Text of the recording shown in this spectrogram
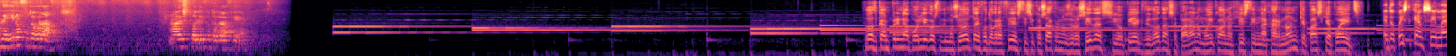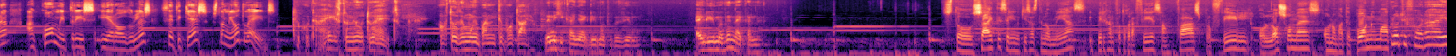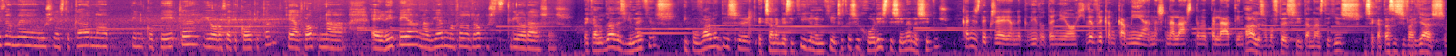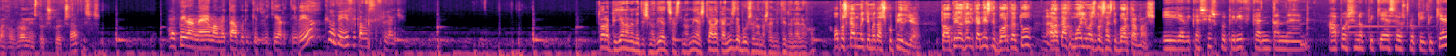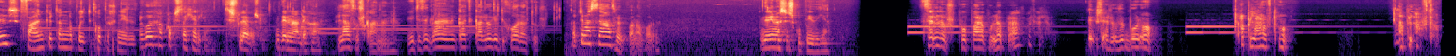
Να γίνω φωτογράφος. Μου αρέσει πολύ η φωτογραφία. Δόθηκαν πριν από λίγο στη δημοσιότητα οι φωτογραφίες της 20χρονη Ρωσίδας, η οποία εκδιδόταν σε παράνομο οίκο ανοχής στην Αχαρνών και πάσχει από AIDS. Εντοπίστηκαν σήμερα ακόμη τρεις ιερόδουλες θετικές στον ιό του AIDS. Τίποτα, έχει τον ιό του AIDS. Αυτό δεν μου είπαν τίποτα άλλο. Δεν είχε κάνει έγκλημα το παιδί μου. Έγκλημα δεν έκανε. Στο site της ελληνικής αστυνομίας υπήρχαν φωτογραφίες αμφάς, προφίλ, ολόσωμες, ονοματεπώνυμα. Πρώτη φορά είδαμε ουσιαστικά να ποινικοποιείται η οροθετικότητα και ανθρώπινα ερήπια να βγαίνουν με αυτόν τον τρόπο στις τηλεοράσεις. Εκατοντάδες γυναίκες υποβάλλονται σε εξαναγκαστική υγειονομική εξέταση χωρίς τη συνένεσή τους. Κανείς δεν ξέρει αν εκδίδονταν ή όχι. Δεν βρήκαν καμία να συναλλάσσεται με πελάτη. Άλλες από αυτές ήταν άστεγες σε κατάσταση βαριάς μακροχρόνιας τοξικοεξάρτησης. Μου πήραν αίμα μετά από την κεντρική αρτηρία και οδηγήθηκαμε στη φυλακή. Τώρα πηγαίναμε με τη συνοδεία της αστυνομίας και άρα κανείς δεν μπορούσε να μας αρνηθεί τον έλεγχο. Όπως κάνουμε και με τα σκουπίδια. Τα οποία δεν θέλει κανείς στην πόρτα του, αλλά τα έχουμε όλοι μας μπροστά στην πόρτα μας. Οι διαδικασίες που τηρήθηκαν ήταν ε, από συνοπτικέ έως προκλητικές. Φάνηκε ότι ήταν ένα πολιτικό παιχνίδι. Εγώ είχα κόψει τα χέρια μου, τις φλέβες μου. Δεν άντεχα. Λάθος κάνανε. Γιατί δεν κάνανε κάτι καλό για τη χώρα τους. Ότι είμαστε άνθρωποι πάνω απ' όλα. Δεν είμαστε σκουπίδια. Θέλω να σου πω πάρα πολλά πράγματα, αλλά δεν ξέρω, δεν μπορώ. Απλά αυτό. Απλά αυτό.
